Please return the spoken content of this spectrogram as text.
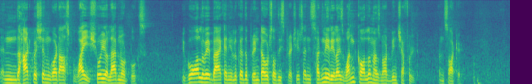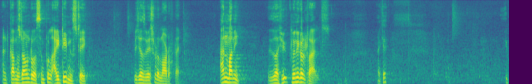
And the hard question got asked why show your lab notebooks. You go all the way back and you look at the printouts of these spreadsheets and you suddenly realize one column has not been shuffled and sorted. And it comes down to a simple IT mistake which has wasted a lot of time and money. These are clinical trials. Okay. It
